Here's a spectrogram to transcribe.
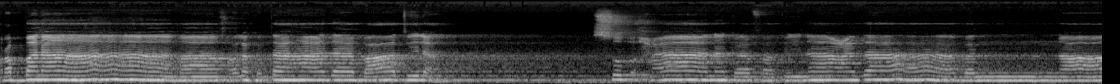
ربنا ما خلقت هذا باطلا سبحانك فقنا عذاب النار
